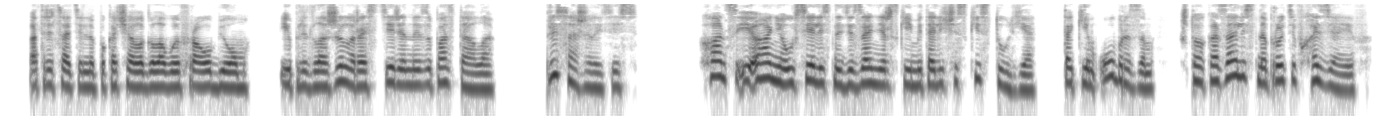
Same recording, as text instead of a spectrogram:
— отрицательно покачала головой фрау Бем и предложила растерянно и запоздала. «Присаживайтесь». Ханс и Аня уселись на дизайнерские металлические стулья, таким образом, что оказались напротив хозяев.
